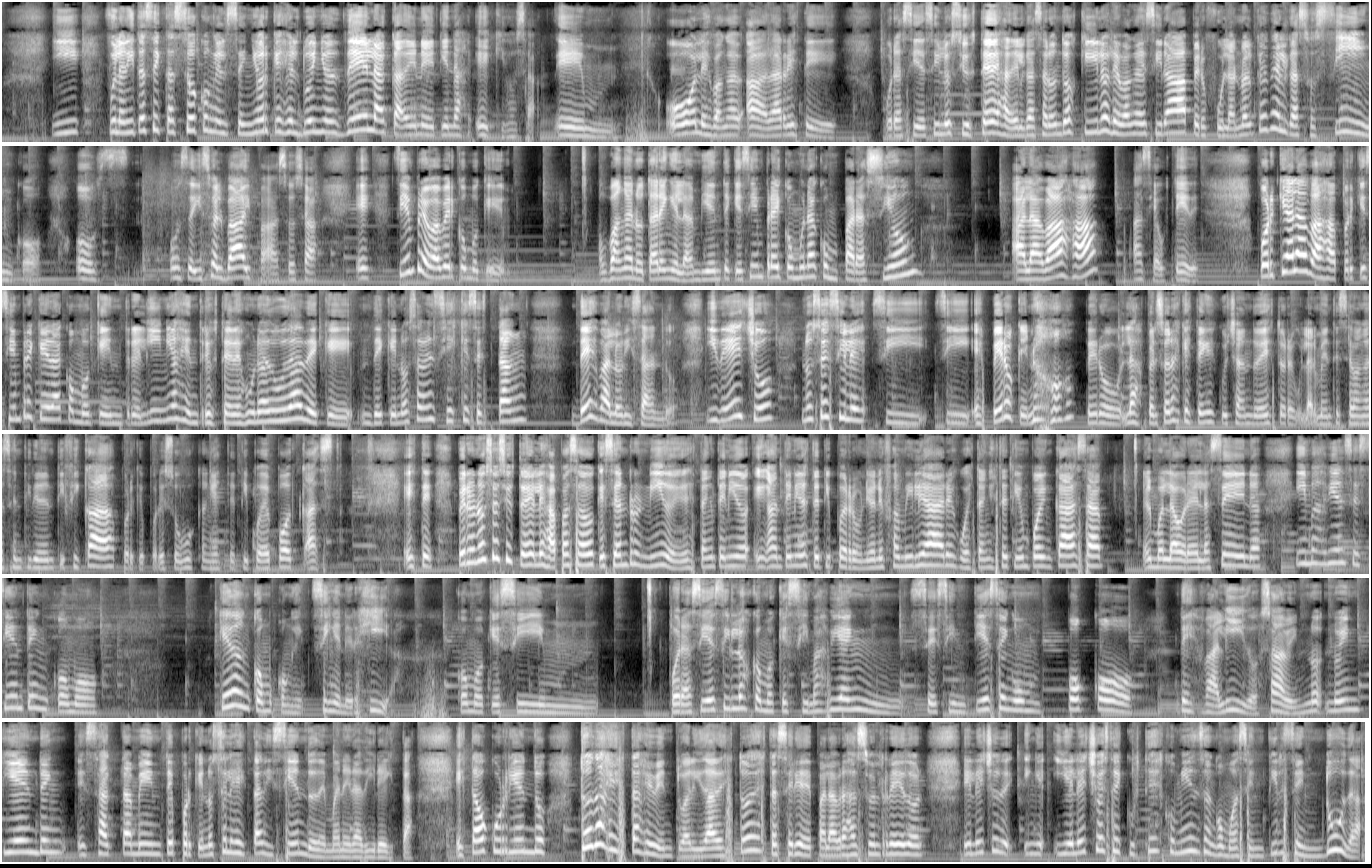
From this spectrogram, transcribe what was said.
y fulanita se casó con el señor que es el dueño de la cadena de tiendas X, o sea, em, o les van a, dar este, por así decirlo, si ustedes adelgazaron dos kilos, le van a decir, ah, pero fulano al que adelgazó cinco, o, o se hizo el bypass, o sea, eh, siempre va a haber como que, van a notar en el ambiente que siempre hay como una comparación a la baja hacia ustedes. ¿Por qué a la baja? Porque siempre queda como que entre líneas entre ustedes una duda de que, de que no saben si es que se están desvalorizando. Y de hecho, no sé si les, si, si, espero que no, pero las personas que estén escuchando esto regularmente se van a sentir identificadas porque por eso buscan este tipo de podcast. Este, pero no sé si a ustedes les ha pasado que se han reunido y están tenido, han tenido este tipo de reuniones familiares o están este tiempo en casa el, la hora de la cena, y más bien se sienten como, quedan como con, sin energía, como que si, por así decirlo, como que si más bien se sintiesen un poco desvalidos, ¿saben? No, no, entienden exactamente porque no se les está diciendo de manera directa. Está ocurriendo todas estas eventualidades, toda esta serie de palabras a su alrededor, el hecho de, y el hecho es de que ustedes comienzan como a sentirse en duda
